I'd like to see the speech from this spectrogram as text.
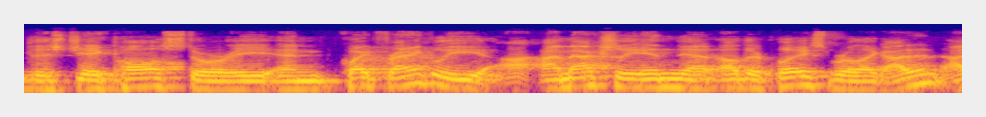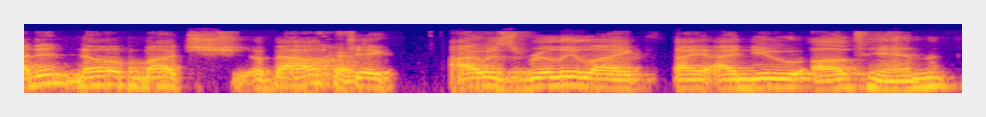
this Jake Paul story?" And quite frankly, I'm actually in that other place where like I didn't I didn't know much about okay. Jake I was really like, I, I, knew of him.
